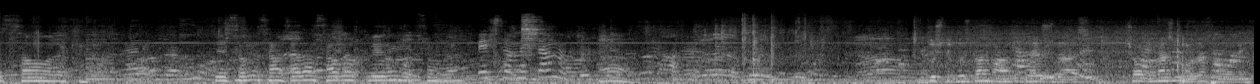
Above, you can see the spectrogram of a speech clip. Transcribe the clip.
Assalomu alaykum. Tesoni sansadan saboq bering o'tsinda. 5 so'mlikdanmi? Ha. Go'shtni go'ston manti tayyor shudasi. Chorbash toza savoling.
